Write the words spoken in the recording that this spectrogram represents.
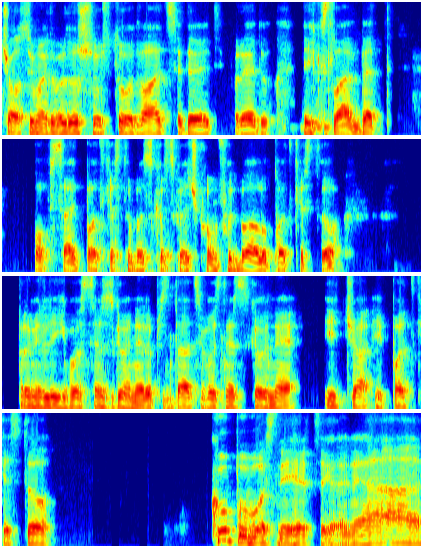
Ćao svima i dobrodošli u 129. po redu X Live Bet Offside podcast o bosansko futbalu, podcast o Premier Ligi Bosne Hercegovine, reprezentaciji Bosne Hercegovine, Ića i podcast o kupu Bosne i Hercegovine. A,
